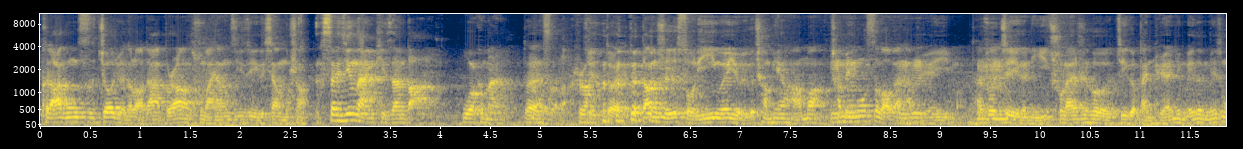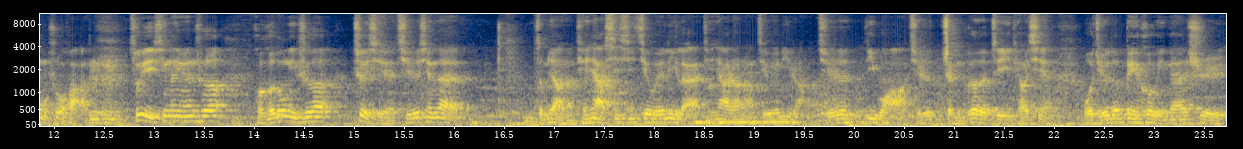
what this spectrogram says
柯达公司胶卷的老大不让数码相机这个项目上。三星的 MP 三把 Workman 弄死了，是吧？对，当时索尼因为有一个唱片行嘛，唱片公司老板他不愿意嘛，他说这个你一出来之后，这个版权就没得没这种说法了。所以新能源车、混合动力车这些，其实现在怎么讲呢？天下熙熙皆为利来，天下攘攘皆为利攘。其实力网啊，其实整个的这一条线，我觉得背后应该是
